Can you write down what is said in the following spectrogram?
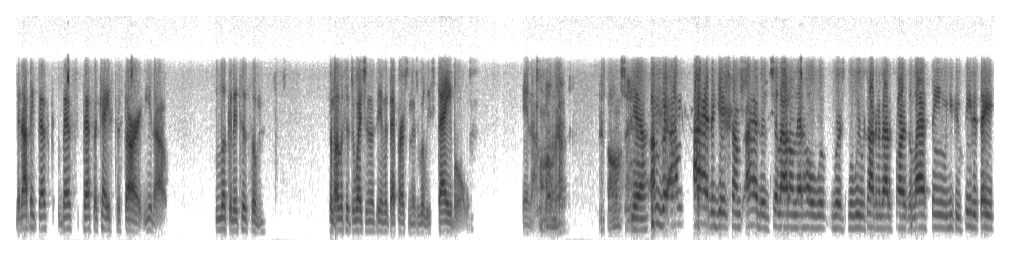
Then I think that's that's that's a case to start. You know, looking into some some other situations and seeing if that person is really stable. You know. Come on. That's all I'm saying. Yeah, I'm good. I'm. I had to get some. I had to chill out on that whole what, what what we were talking about as far as the last scene when you can see that they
